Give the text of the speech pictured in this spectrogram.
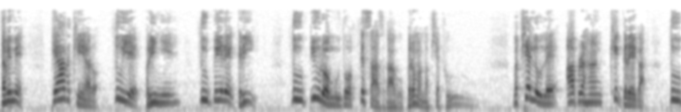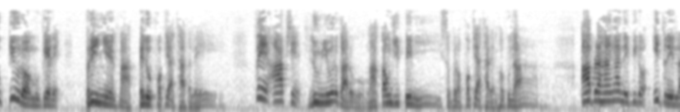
ဒါပေမဲ့ဘုရားသခင်ကတော့သူ့ရဲ့ဗြိညင်သူပေးတဲ့ဂရိသူပြုတော်မူသောသစ္စာစကားကိုဘယ်တော့မှမဖြတ်ဘူးမဖြတ်လို့လေအာဗြဟံခေတ်ကလေးကသူပြုတော်မူခဲ့တဲ့ဗြိညင်မှာဘယ်လိုဖော်ပြထားသလဲသင်အားဖြင့်လူမျိုးတကာတို့ကိုငါကောင်းကြီးပေးမည်ဆိုပြီးတော့ဖော်ပြထားတယ်မဟုတ်ဘူးလားအာဗြဟံကနေပြီးတော့ဣသရေလ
